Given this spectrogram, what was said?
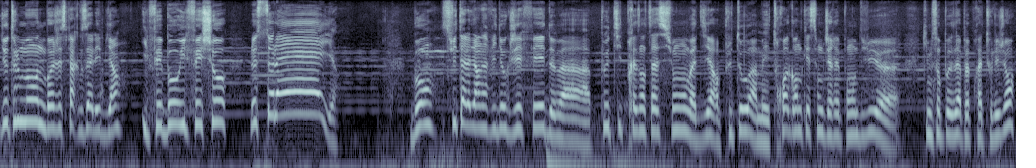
Yo tout le monde, moi j'espère que vous allez bien. Il fait beau, il fait chaud, le soleil Bon, suite à la dernière vidéo que j'ai fait de ma petite présentation, on va dire plutôt à mes trois grandes questions que j'ai répondues, euh, qui me sont posées à peu près tous les jours,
